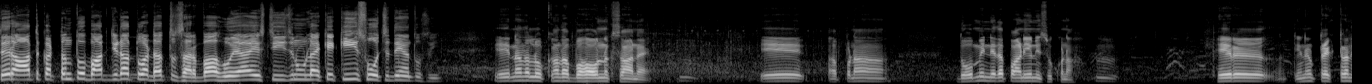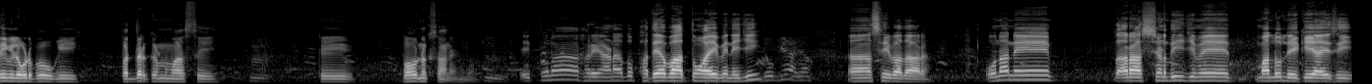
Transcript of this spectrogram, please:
ਤੇ ਰਾਤ ਕੱਟਣ ਤੋਂ ਬਾਅਦ ਜਿਹੜਾ ਤੁਹਾਡਾ ਤਜਰਬਾ ਹੋਇਆ ਇਸ ਚੀਜ਼ ਨੂੰ ਲੈ ਕੇ ਕੀ ਸੋਚਦੇ ਆ ਤੁਸੀਂ? ਇਹ ਇਹਨਾਂ ਦਾ ਲੋਕਾਂ ਦਾ ਬਹੁਤ ਨੁਕਸਾਨ ਹੈ। ਇਹ ਆਪਣਾ 2 ਮਹੀਨੇ ਦਾ ਪਾਣੀ ਓ ਨਹੀਂ ਸੁੱਕਣਾ। ਫਿਰ ਇਹਨਾਂ ਨੂੰ ਟਰੈਕਟਰਾਂ ਦੀ ਵੀ ਲੋੜ ਪਊਗੀ ਪੱਧਰ ਕਰਨ ਵਾਸਤੇ। ਤੇ ਬਹੁਤ ਨੁਕਸਾਨ ਹੈ ਇਹਨਾਂ ਦਾ ਇੱਥੋਂ ਨਾ ਹਰਿਆਣਾ ਤੋਂ ਫਤਿਆਬਾਦ ਤੋਂ ਆਏ ਵੇ ਨੇ ਜੀ। ਅ, ਸੇਵਾਦਾਰ। ਉਹਨਾਂ ਨੇ ਤਾਂ ਰਾਸ਼ਨ ਦੀ ਜਿਵੇਂ ਮੰਨ ਲਓ ਲੈ ਕੇ ਆਏ ਸੀ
